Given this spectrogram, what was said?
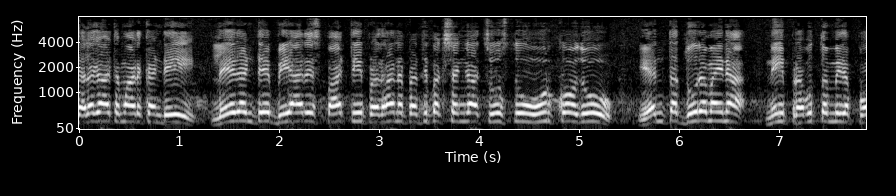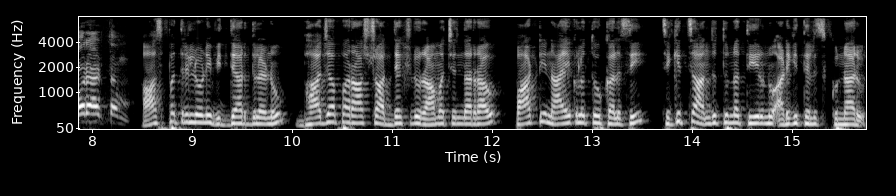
చెలగాటమాడకండి లేదంటే బీఆర్ఎస్ పార్టీ ప్రధాన ప్రతిపక్షంగా చూస్తూ ఊరుకోదు. ఎంత దూరమైన నీ ప్రభుత్వం మీద పోరాడతాం. ఆసుపత్రిలోని విద్యార్థులను భాజపా రాష్ట్ర అధ్యక్షుడు రామచంద్రరావు పార్టీ నాయకులతో కలిసి చికిత్స అందుతున్న తీరును అడిగి తెలుసుకున్నారు.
